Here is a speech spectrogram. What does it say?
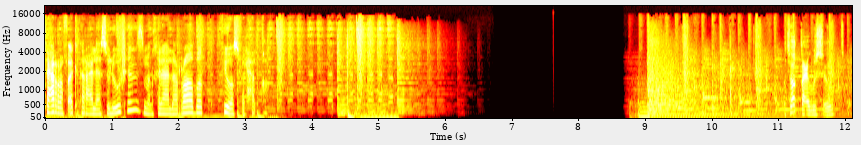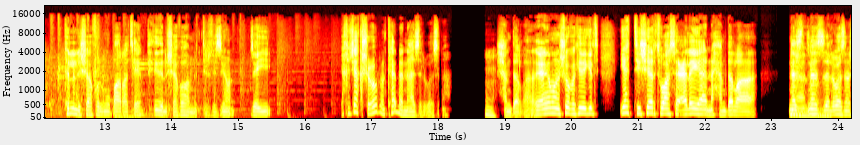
تعرف أكثر على solutions من خلال الرابط في وصف الحلقة. أتوقع أبو سعود كل اللي شافوا المباراتين تحديدا اللي شافوها من التلفزيون زي يا أخي جاك شعور كأنه نازل وزنه. حمد الله يعني لما نشوفه كذا قلت يا التيشيرت واسع علي ان حمد الله نزل. نزل وزنه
